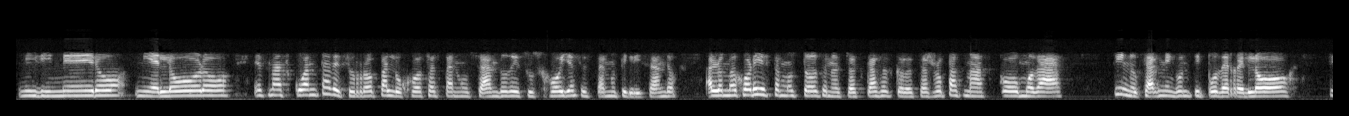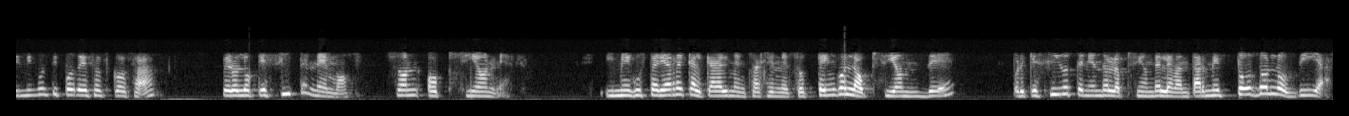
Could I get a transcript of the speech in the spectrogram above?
ni dinero, ni el oro, es más, cuánta de su ropa lujosa están usando, de sus joyas están utilizando. A lo mejor ahí estamos todos en nuestras casas con nuestras ropas más cómodas, sin usar ningún tipo de reloj, sin ningún tipo de esas cosas, pero lo que sí tenemos son opciones. Y me gustaría recalcar el mensaje en eso. Tengo la opción de, porque sigo teniendo la opción de levantarme todos los días.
